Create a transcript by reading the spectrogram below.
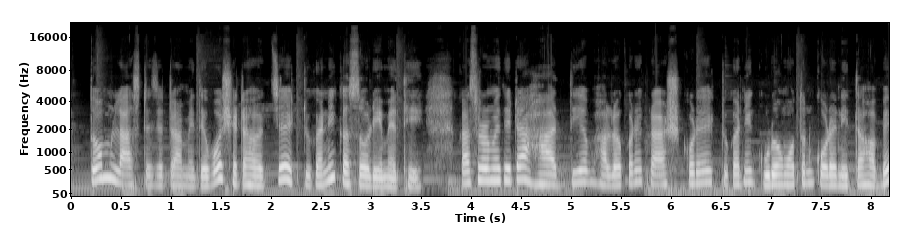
একদম লাস্টে যেটা আমি দেবো সেটা হচ্ছে একটুখানি কাসুরি মেথি। কাসুরি মেথিটা হাত দিয়ে ভালো করে ক্রাশ করে একটুখানি গুঁড়ো মতন করে নিতে হবে।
